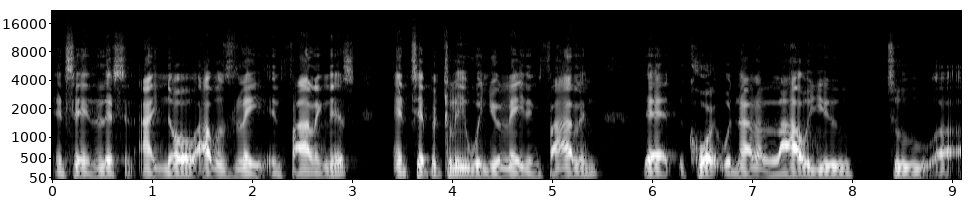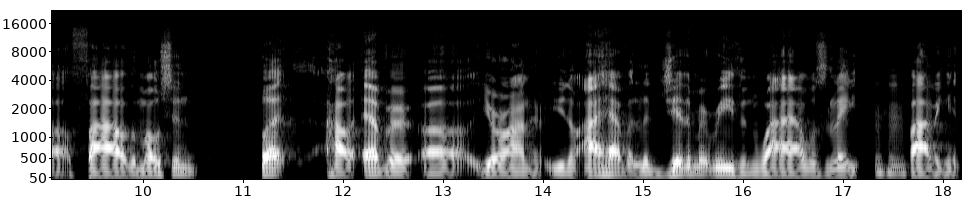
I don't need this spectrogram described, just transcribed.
and saying, "Listen, I know I was late in filing this, and typically when you're late in filing, that the court would not allow you to uh, uh, file the motion, but." However, uh, Your Honor, you know, I have a legitimate reason why I was late mm-hmm. filing it.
